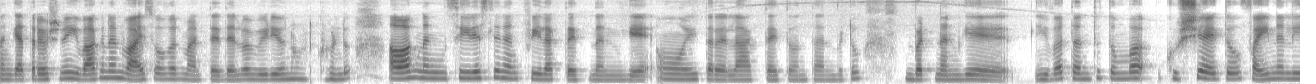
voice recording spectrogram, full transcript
ನನಗೆ ಆ ಥರ ಯೋಚನೆ. ಇವಾಗ ನಾನು ವಾಯ್ಸ್ ಓವರ್ ಮಾಡ್ತಾಯಿದ್ದೆ ಅಲ್ವಾ ವಿಡಿಯೋ ನೋಡಿಕೊಂಡು. ಆವಾಗ ನಂಗೆ ಸೀರಿಯಸ್ಲಿ ನಂಗೆ ಫೀಲ್ ಆಗ್ತಾಯಿತ್ತು ನನಗೆ. ಈ ಥರ ಎಲ್ಲ ಆಗ್ತಾಯಿತ್ತು ಅಂತ ಅಂದ್ಬಿಟ್ಟು ಬಟ್ ನನಗೆ ಇವತ್ತಂತೂ ತುಂಬ ಖುಷಿ ಆಯಿತು. ಫೈನಲಿ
